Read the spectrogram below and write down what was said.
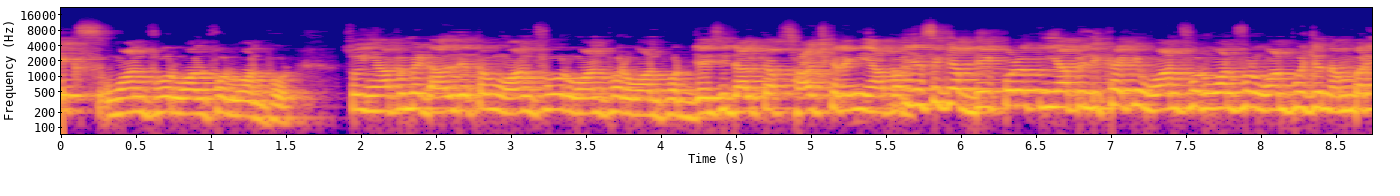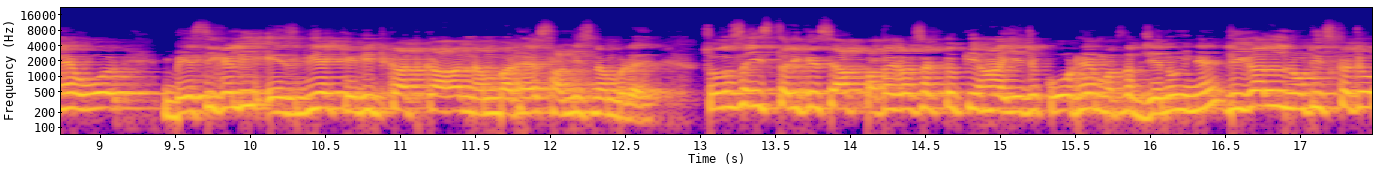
X one four one four one four so यहाँ पे मैं डाल देता हूँ one four one four one four जैसे डाल के आप सर्च करेंगे, यहाँ पर जैसे कि आप देख पा रहे हो कि यहाँ पे लिखा है कि one four one four one four जो नंबर है, वो बेसिकली एसबीआई क्रेडिट कार्ड का नंबर है सर्विस नंबर है। सो दोस्तों इस तरीके से आप पता कर सकते हो कि हाँ ये जो कोड है मतलब जेनुइन है। लीगल नोटिस का जो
